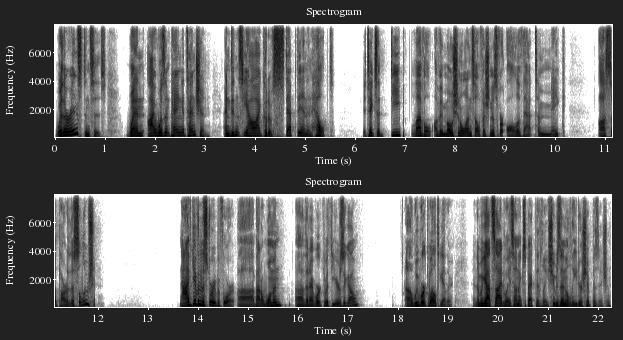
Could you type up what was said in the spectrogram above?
Were there instances when I wasn't paying attention and didn't see how I could have stepped in and helped. It takes a deep level of emotional unselfishness for all of that to make us a part of the solution. Now, I've given the story before uh, about a woman uh, that I worked with years ago. Uh, we worked well together, and then we got sideways unexpectedly. She was in a leadership position.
